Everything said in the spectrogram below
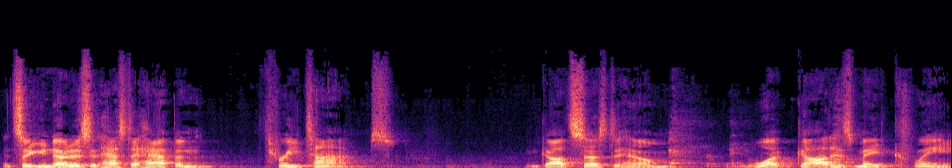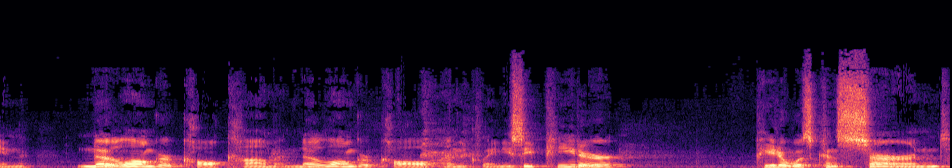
And so you notice it has to happen three times. And God says to him, What God has made clean, no longer call common, no longer call unclean. You see, Peter, Peter was concerned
